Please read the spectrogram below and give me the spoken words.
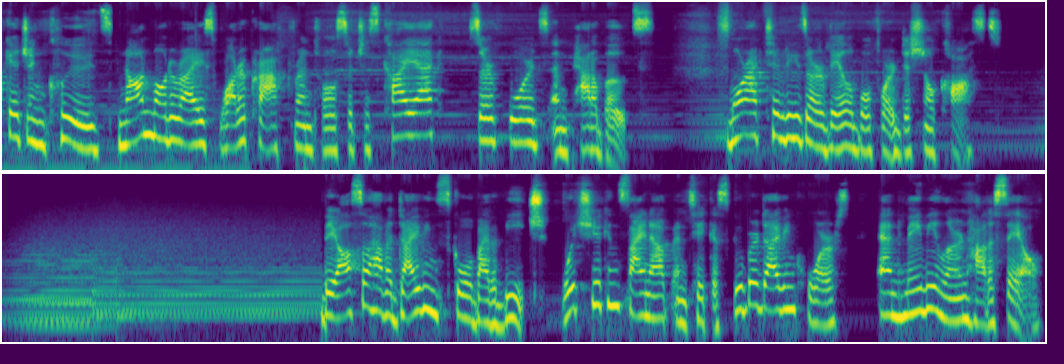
Package includes non-motorized watercraft rentals such as kayak, surfboards, and paddle boats. More activities are available for additional costs. They also have a diving school by the beach, which you can sign up and take a scuba diving course and maybe learn how to sail.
